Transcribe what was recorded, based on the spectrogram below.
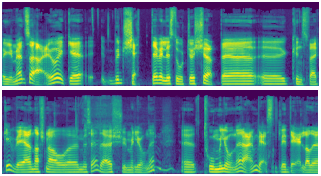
øyemed så er jo ikke budsjettet veldig stort til å kjøpe uh, kunstverker ved Nasjonalmuseet. Det er sju millioner. To uh, millioner er en vesentlig del av det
